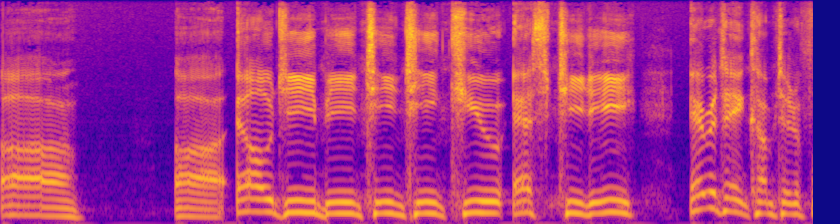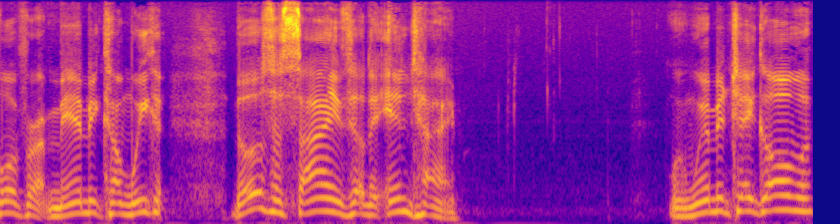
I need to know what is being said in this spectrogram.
uh, uh, LGBTQ, STD, everything come to the forefront. Men become weaker. Those are signs of the end time. When women take over,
